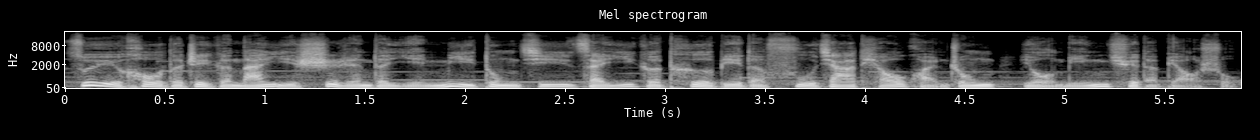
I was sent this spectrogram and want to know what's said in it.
最后的这个难以示人的隐秘动机，在一个特别的附加条款中有明确的表述。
